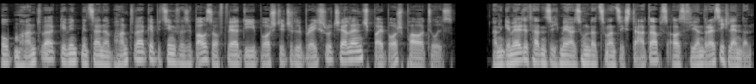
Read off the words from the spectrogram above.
Open Handwerk gewinnt mit seiner Handwerker- bzw. Bausoftware die Bosch Digital Breakthrough Challenge bei Bosch Power Tools. Angemeldet hatten sich mehr als 120 Startups aus 34 Ländern.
